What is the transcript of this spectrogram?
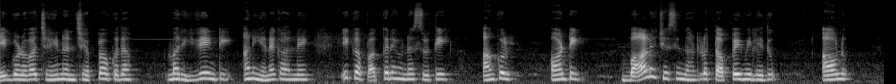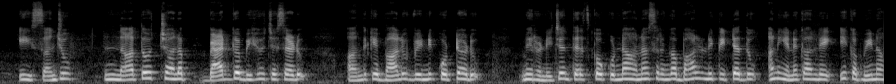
ఏ గొడవ చేయనని చెప్పావు కదా మరి ఇదేంటి అని వెనకాలనే. ఇక పక్కనే ఉన్న శృతి అంకుల్ ఆంటీ బాలు చేసిన దాంట్లో తప్పేమీ లేదు. అవును ఈ సంజు నాతో చాలా బ్యాడ్గా బిహేవ్ చేశాడు. అందుకే బాలు వీడిని కొట్టాడు. మీరు నిజం తెలుసుకోకుండా అనవసరంగా బాలుని తిట్టద్దు అని వెనకాలనే. ఇక మీనా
